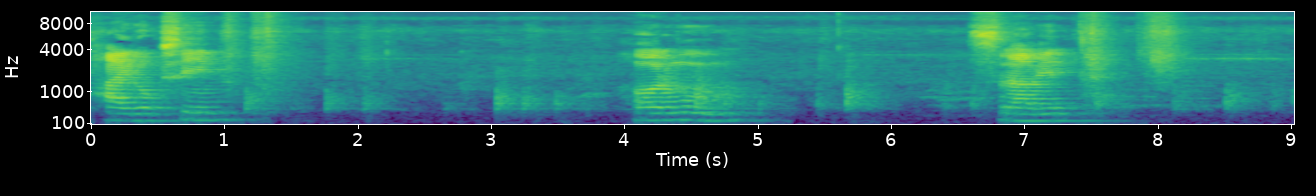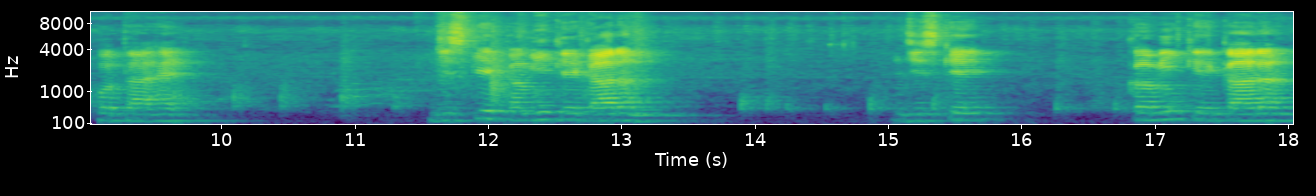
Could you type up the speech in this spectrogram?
थायरोक्सिन हार्मोन स्रावित होता है, जिसके कमी के कारण, जिसके कमी के कारण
